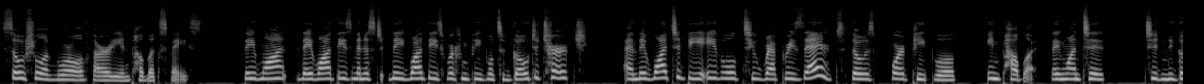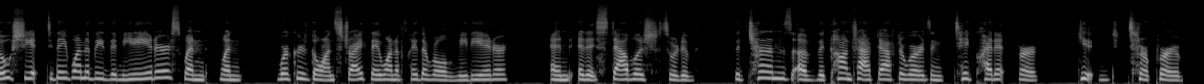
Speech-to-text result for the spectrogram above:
social and moral authority in public space. They want they want these minister they want these working people to go to church and they want to be able to represent those poor people in public. They want to to negotiate do they want to be the mediators when when workers go on strike? They want to play the role of mediator and, and establish sort of the terms of the contract afterwards and take credit for for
